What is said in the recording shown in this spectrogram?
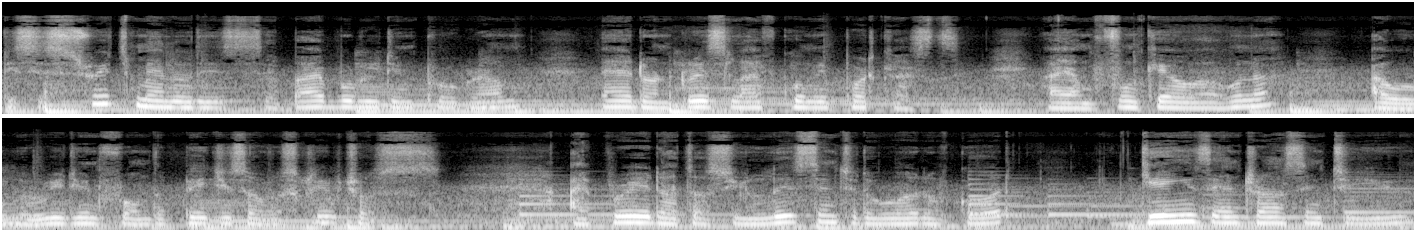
This is Sweet Melodies, a Bible reading program aired on Grace Life Komi podcast. I am Funke Owahuna. I will be reading from the pages of the scriptures. I pray that as you listen to the word of God, gains entrance into you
